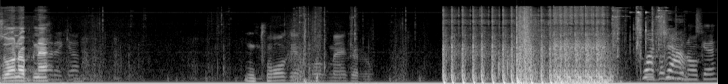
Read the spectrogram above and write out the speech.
जोन अपना है। स्मोक स्मोक मैं कर रहा हूँ। Watch बगी out! नॉक है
